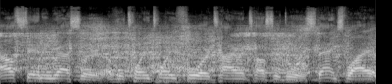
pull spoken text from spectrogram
outstanding wrestler of the 2024 Tyrant Tussle Duels. Thanks, Wyatt.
